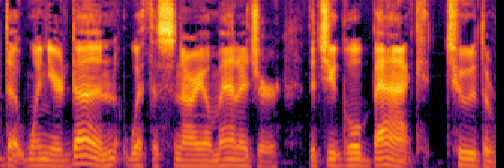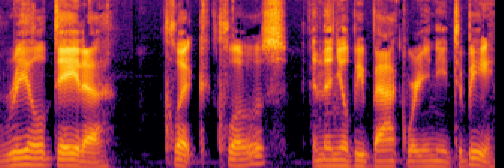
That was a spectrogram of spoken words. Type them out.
that when you're done with the scenario manager that you go back to the real data, click close, and then you'll be back where you need to be.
